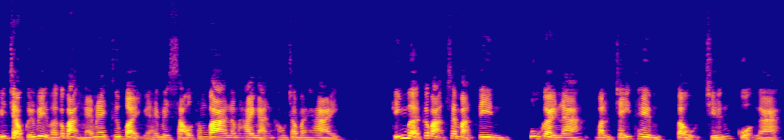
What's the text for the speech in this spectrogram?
Kính chào quý vị và các bạn ngày hôm nay thứ Bảy ngày 26 tháng 3 năm 2022. Kính mời các bạn xem bản tin Ukraine bắn cháy thêm tàu chiến của Nga.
